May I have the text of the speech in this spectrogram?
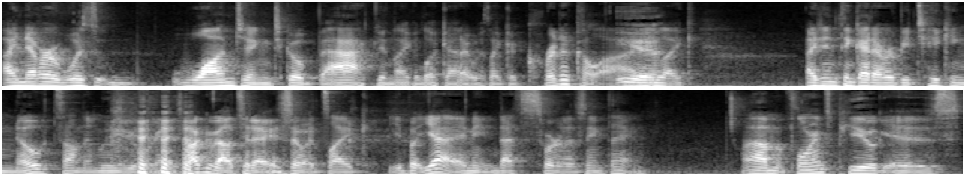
I never was wanting to go back and like look at it with like a critical eye. Yeah. Like, I didn't think I'd ever be taking notes on the movie we're gonna talk about today. So it's like, but yeah, I mean, that's sort of the same thing. Um, Florence Pugh is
